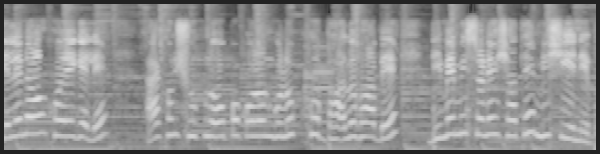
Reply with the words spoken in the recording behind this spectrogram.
চেলে নেওয়া হয়ে গেলে এখন শুকনো উপকরণগুলো খুব ভালোভাবে ডিমের মিশ্রণের সাথে মিশিয়ে নেব।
